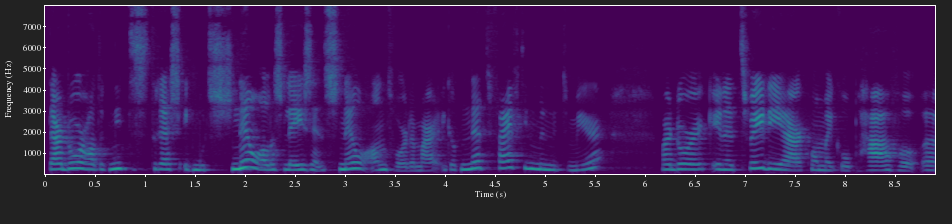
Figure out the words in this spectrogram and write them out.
Daardoor had ik niet de stress, ik moet snel alles lezen en snel antwoorden. Maar ik had net 15 minuten meer. Waardoor ik in het tweede jaar kwam ik op HAVO, eh,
